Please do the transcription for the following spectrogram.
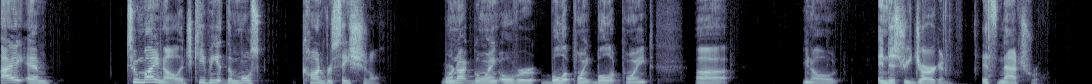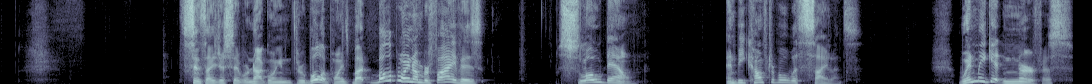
I am, to my knowledge, keeping it the most conversational. We're not going over bullet point, bullet point, uh, you know, industry jargon. It's natural. Since I just said we're not going through bullet points, but bullet point number five is slow down and be comfortable with silence. When we get nervous,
